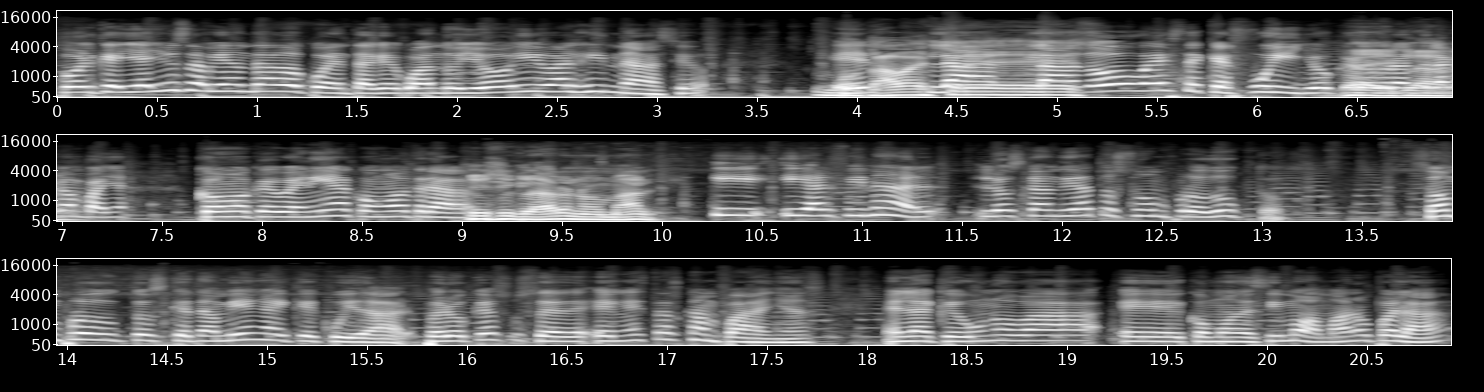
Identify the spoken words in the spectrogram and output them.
Porque ya ellos se habían dado cuenta que cuando yo iba al gimnasio, él- la- las dos veces que fui yo, creo, durante la campaña, como que venía con otra... sí, sí, claro, normal. Y, y al final, los candidatos son productos. Son productos que también hay que cuidar. Pero ¿qué sucede? En estas campañas en las que uno va, eh, como decimos, a mano pelada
